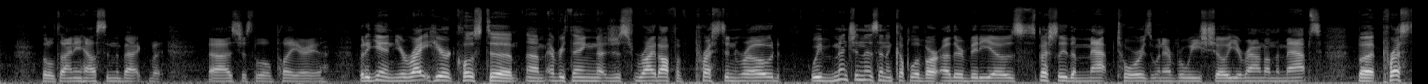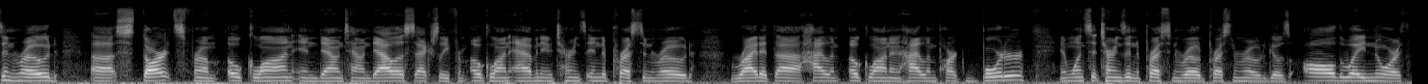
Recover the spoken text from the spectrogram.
little tiny house in the back, but uh, it's just a little play area. But again, you're right here close to um, everything, just right off of Preston Road. We've mentioned this in a couple of our other videos, especially the map tours whenever we show you around on the maps. But Preston Road uh, starts from Oak Lawn in downtown Dallas, actually from Oak Lawn Avenue, turns into Preston Road right at the Highland, Oak Lawn and Highland Park border. And once it turns into Preston Road, Preston Road goes all the way north,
